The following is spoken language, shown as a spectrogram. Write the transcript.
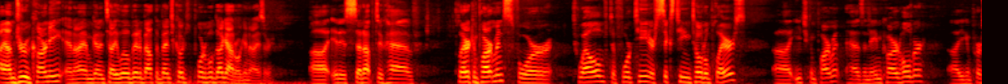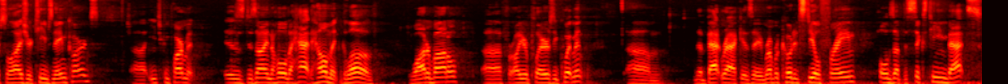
Hi, I'm Drew Carney, and I am going to tell you a little bit about the Bench Coach Portable Dugout Organizer. Uh, it is set up to have player compartments for 12 to 14 or 16 total players. Uh, each compartment has a name card holder. Uh, you can personalize your team's name cards. Uh, each compartment is designed to hold a hat, helmet, glove, water bottle uh, for all your players' equipment. Um, the bat rack is a rubber coated steel frame, holds up to 16 bats,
